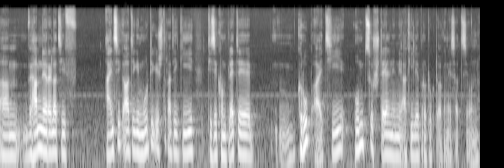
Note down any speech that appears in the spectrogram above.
Ähm, wir haben eine relativ einzigartige, mutige Strategie, diese komplette Group IT umzustellen in eine agile Produktorganisation.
